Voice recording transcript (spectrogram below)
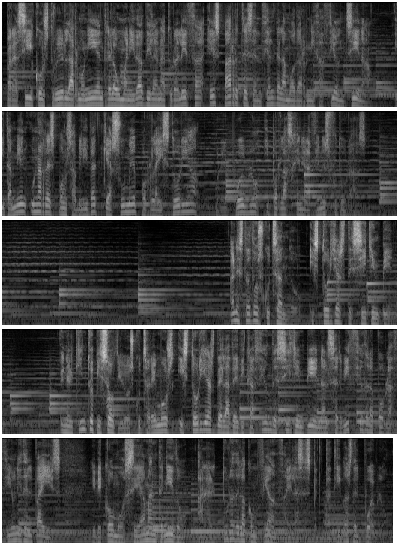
Para así construir la armonía entre la humanidad y la naturaleza es parte esencial de la modernización china y también una responsabilidad que asume por la historia, por el pueblo y por las generaciones futuras. Han estado escuchando historias de Xi Jinping. En el quinto episodio escucharemos historias de la dedicación de Xi Jinping al servicio de la población y del país y de cómo se ha mantenido a la altura de la confianza y las expectativas del pueblo.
